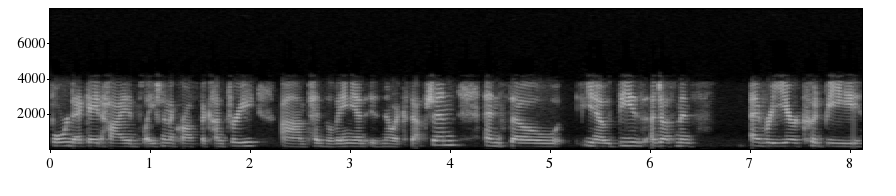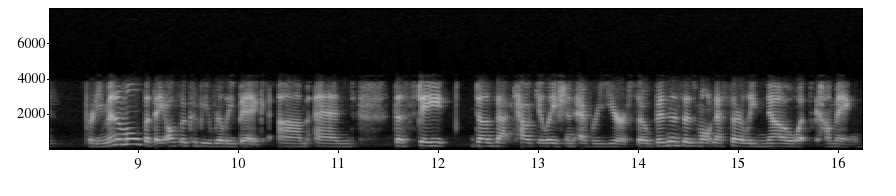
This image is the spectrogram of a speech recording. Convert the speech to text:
four decade high inflation across the country. Um, Pennsylvania is no exception. And so, you know, these adjustments every year could be pretty minimal, but they also could be really big. Um, and the state does that calculation every year. So businesses won't necessarily know what's coming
